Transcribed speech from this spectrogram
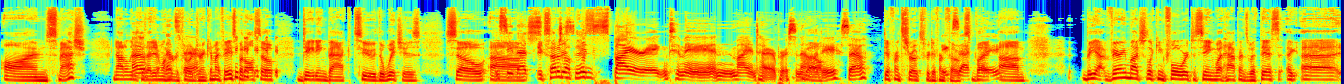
on Smash. Not only because Oh, I didn't want her to throw a drink in my face, but also dating back to the witches. So um, See, that's excited about this. inspiring to me and my entire personality. so different strokes for different folks. But um, but yeah, very much looking forward to seeing what happens with this. Uh,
